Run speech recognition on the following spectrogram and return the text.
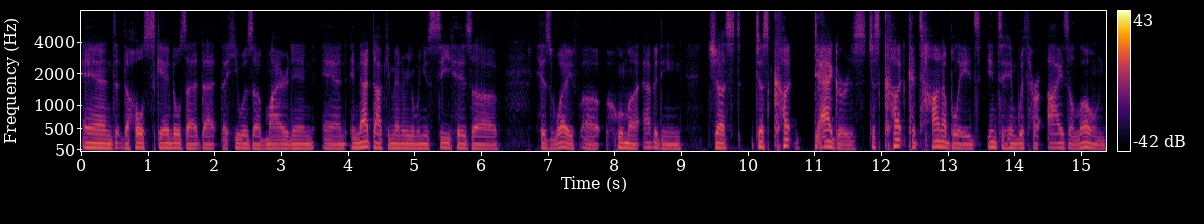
and the whole scandals that that that he was mired in. And in that documentary, when you see his uh, his wife uh, Huma Abedin just just cut daggers, just cut katana blades into him with her eyes alone.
